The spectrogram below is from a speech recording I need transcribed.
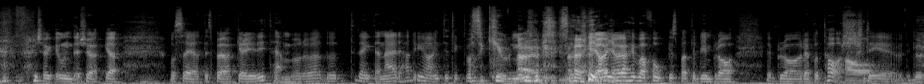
försökte undersöka och säga att det spökar i ditt hem? Och då, då tänkte jag, nej det hade jag inte tyckt var så kul. Men jag, jag har ju bara fokus på att det blir en bra, bra reportage. Ja, Det, du,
